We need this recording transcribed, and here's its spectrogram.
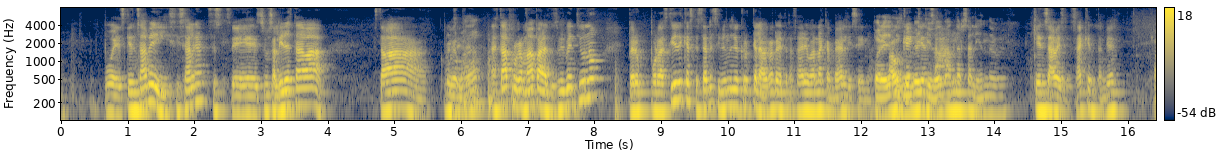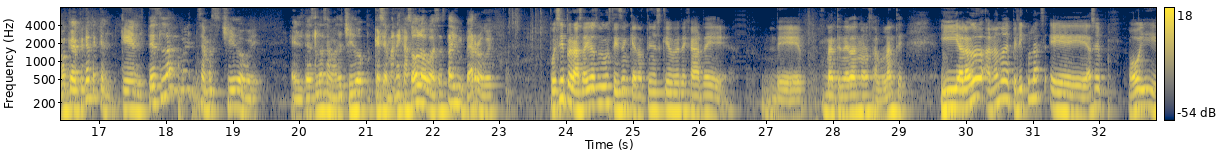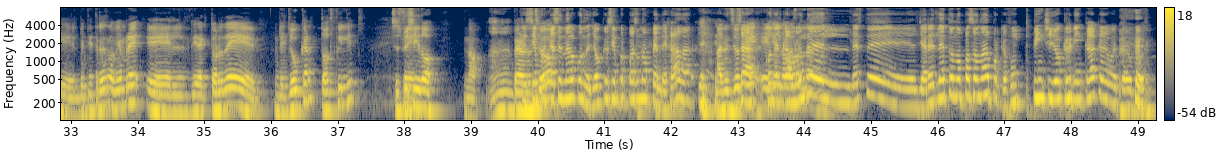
pues quién sabe y si salga. Su, eh, su salida estaba. Estaba. ¿cómo se ¿Programada? Estaba programada para el 2021, pero por las críticas que está recibiendo, yo creo que la van a retrasar y van a cambiar el diseño. Por ahí Aunque, quién 2022 va a andar saliendo, güey. quién sabe, si saquen también. Aunque fíjate que, el- que el Tesla, güey, se me hace chido, güey. El Tesla se me hace chido porque se maneja solo, güey. O sea, está bien perro, güey. Pues sí, pero hasta ellos mismos te dicen que no tienes que dejar de, de mantener las manos al volante. Y hablando, hablando de películas, eh, hace hoy, el 23 de noviembre, el director de, del Joker, Todd Phillips, Se suicidó. No. Ah, Pero siempre que hacen algo con el Joker siempre pasa una pendejada. Anunció o sea, que con el no cabrón del, de este, el Jared Leto no pasó nada porque fue un pinche Joker bien caca, güey, pero pues...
